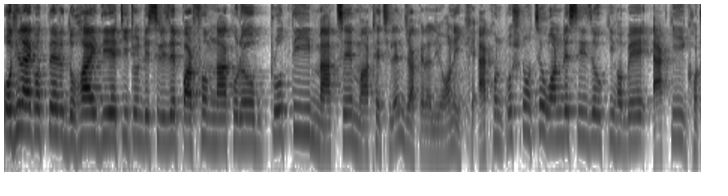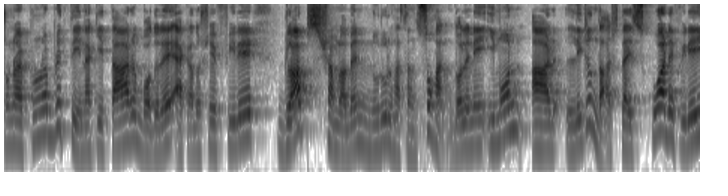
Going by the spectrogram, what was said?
অধিনায়কত্বের দোহাই দিয়ে টি টোয়েন্টি সিরিজে পারফর্ম না করেও প্রতি ম্যাচে মাঠে ছিলেন জাকের আলী। অনিক, এখন প্রশ্ন হচ্ছে ওয়ানডে সিরিজেও কি হবে একই ঘটনার পুনরাবৃত্তি, নাকি তার বদলে একাদশে ফিরে গ্লাভস সামলাবেন নুরুল হাসান সোহান? দলে নেই ইমন আর লিটন দাস, তাই স্কোয়াডে ফিরেই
